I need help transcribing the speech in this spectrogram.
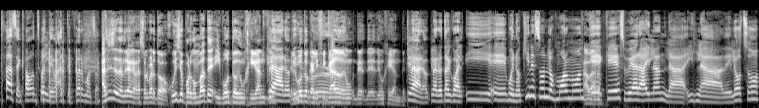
está, se acabó todo el debate, fue hermoso. Así se tendría que resolver todo. Juicio por combate y voto de un gigante. Claro, El voto calificado de un, de- de- de un gigante. Claro, claro, tal cual. Y eh, bueno, ¿quiénes son los Mormon? A ¿Qué, ver. qué es Bear Island, la isla del oso?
